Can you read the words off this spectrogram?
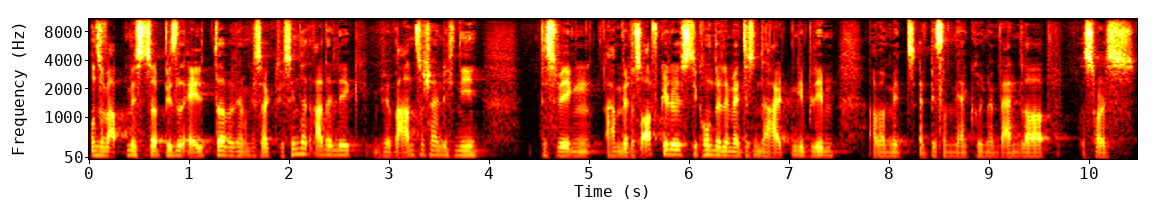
unser Wappen ist zwar ein bisschen älter, aber wir haben gesagt, wir sind halt adelig, wir waren es wahrscheinlich nie. Deswegen haben wir das aufgelöst, die Grundelemente sind erhalten geblieben, aber mit ein bisschen mehr grünem Weinlaub soll es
